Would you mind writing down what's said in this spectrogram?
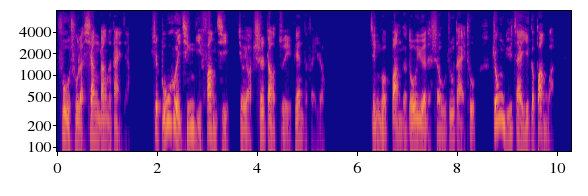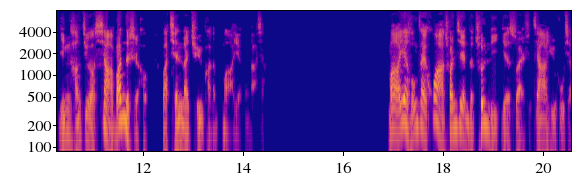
付出了相当的代价，是不会轻易放弃就要吃到嘴边的肥肉。经过半个多月的守株待兔，终于在一个傍晚，银行就要下班的时候，把前来取款的马艳红拿下。马艳红在桦川县的村里也算是家喻户晓，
